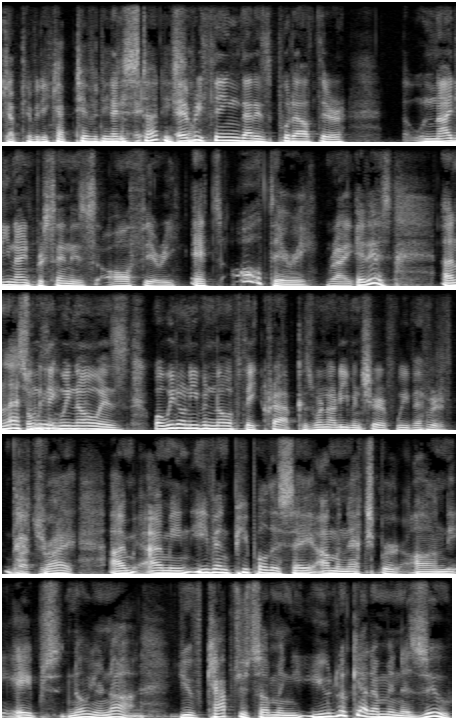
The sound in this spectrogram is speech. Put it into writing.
captivity. captivity to study. so Everything that is put out there, 99% is all theory, it's all theory. right? It is, unless the only we, thing we know is, well, we don't even know if they crap because we're not even sure if we've ever. That's right. I'm. I mean, even people that say I'm an expert on the apes. No, you're not. You've captured some, and you look at them in a zoo.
